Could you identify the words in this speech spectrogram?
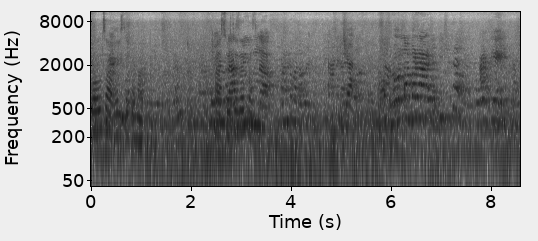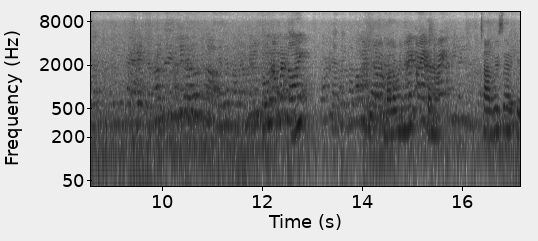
রোল চার হয়েছে তোমার পাঁচ হয়েছে যে। রোল নাম্বার আট আট রোল নাম্বার নয় ভালো হয় নাই কেন চার হয়েছে আর কি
